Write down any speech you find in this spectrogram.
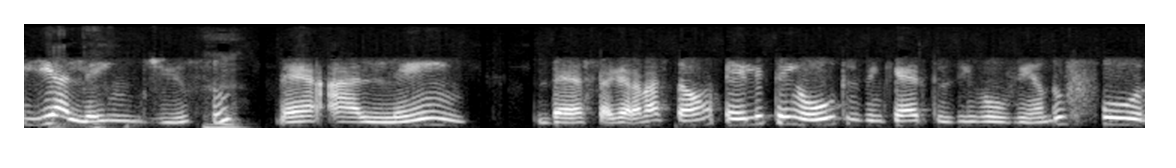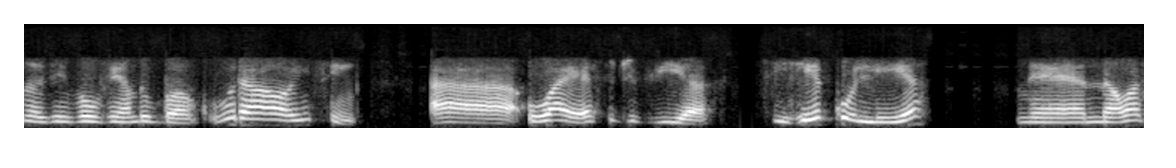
E além disso, uhum. né, além dessa gravação, ele tem outros inquéritos envolvendo Furnas, envolvendo o Banco Rural, enfim. A, o Aécio devia se recolher, né, não a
